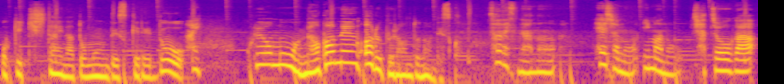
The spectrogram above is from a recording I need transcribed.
お聞きしたいなと思うんですけれど、はいこれはもう長年あるブランドなんですか？そうですね、あの、弊社の今の社長が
